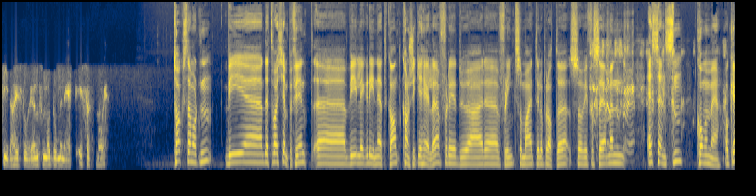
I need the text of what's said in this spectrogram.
side av historien som har dominert i 17 år. Takk, Stein Morten. Vi, eh, dette var kjempefint. Eh, vi legger det inn i etterkant. Kanskje ikke hele, fordi du er eh, flink som meg til å prate, så vi får se. Men essensen kommer med, OK?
